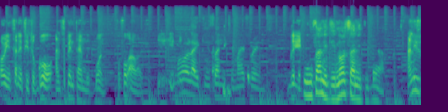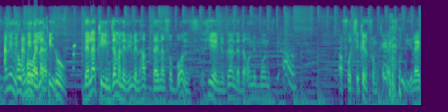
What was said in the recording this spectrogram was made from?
or insanity to go and spend time with one for four hours. More like insanity, my friend. Great. Insanity, not sanity there. And it's anime. How I mean, they're bored are lucky. They're lucky in Germany. They even have dinosaur bones. Here in Uganda, the only bones we have are for chicken from KFC. like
